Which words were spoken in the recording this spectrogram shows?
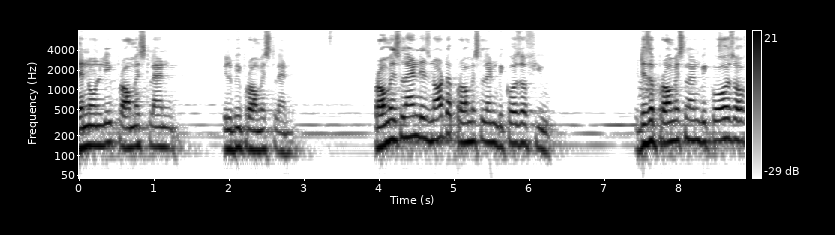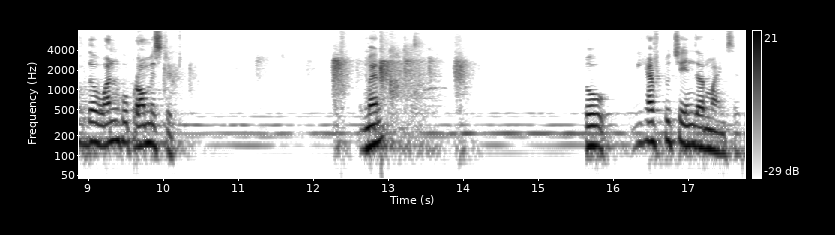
Then only promised land will be promised land. Promised land is not a promised land because of you. It is a promised land because of the one who promised it. Amen. So we have to change our mindset.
